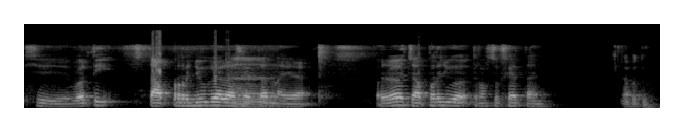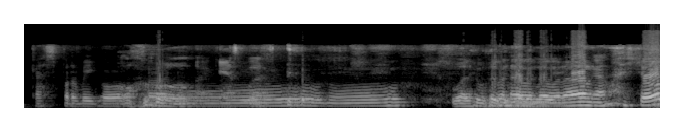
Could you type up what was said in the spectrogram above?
Sih berarti caper juga lah Nah. setan lah ya. Padahal caper juga termasuk setan. Apa tuh? Casper bego. Oh, Casper. Boleh boleh benar benar benar nggak masuk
